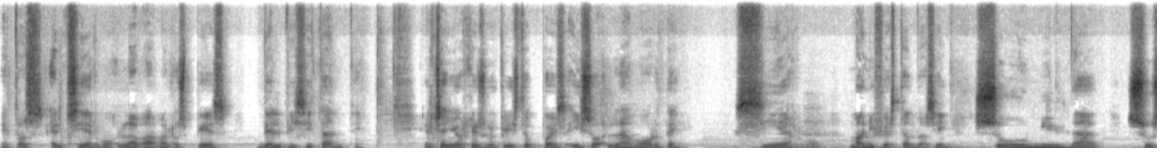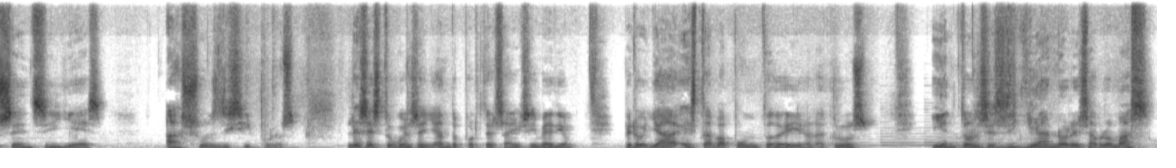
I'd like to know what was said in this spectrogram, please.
entonces el siervo lavaba los pies del visitante. El Señor Jesucristo pues hizo labor de siervo, manifestando así su humildad, su sencillez a sus discípulos. Les estuvo enseñando por tres años y medio, pero ya estaba a punto de ir a la cruz y entonces ya no les habló más,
